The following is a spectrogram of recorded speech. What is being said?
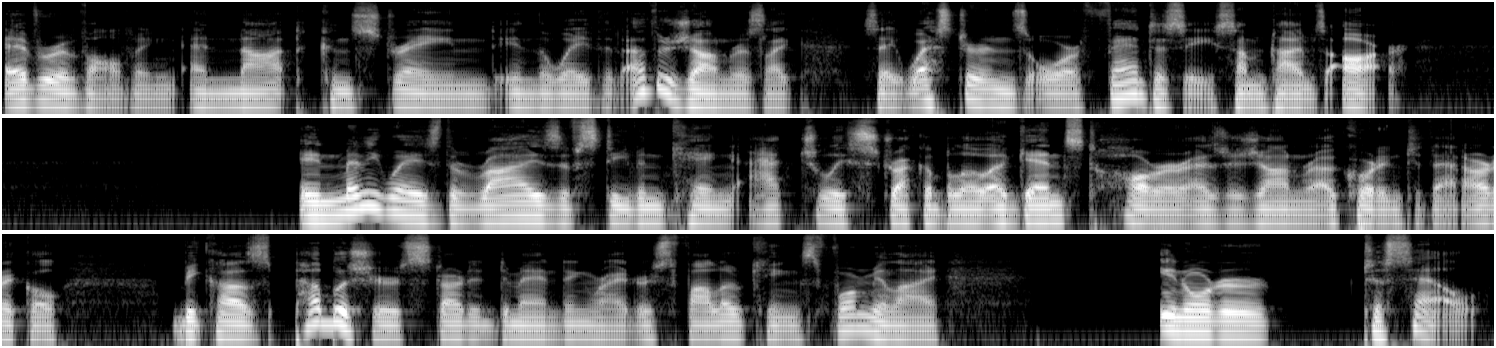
ever evolving, and not constrained in the way that other genres like, say, westerns or fantasy sometimes are. In many ways, the rise of Stephen King actually struck a blow against horror as a genre, according to that article, because publishers started demanding writers follow King's formulae in order to sell.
